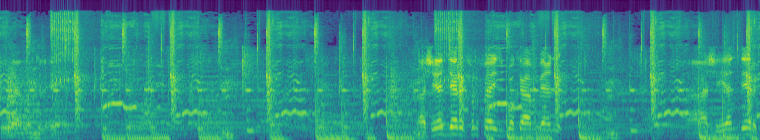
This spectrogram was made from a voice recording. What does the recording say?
شوية هذوك الهيل. اش نديرك في الفيسبوك عمي علي. اش نديرك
